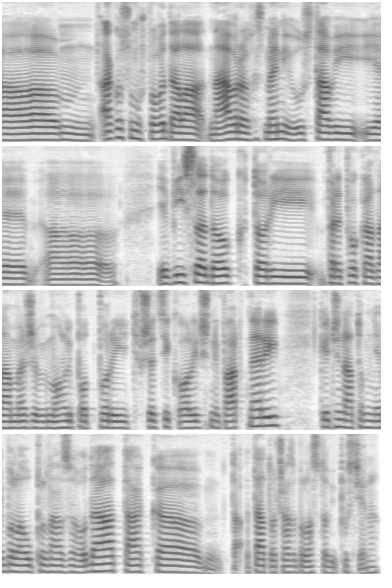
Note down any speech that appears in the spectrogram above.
Um, ako som už povedala, návrh zmeny ústavy je, uh, je výsledok, ktorý predpokladáme, že by mohli podporiť všetci koaliční partnery. Keďže na tom nebola úplná zhoda, tak uh, táto časť bola z toho vypustená.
